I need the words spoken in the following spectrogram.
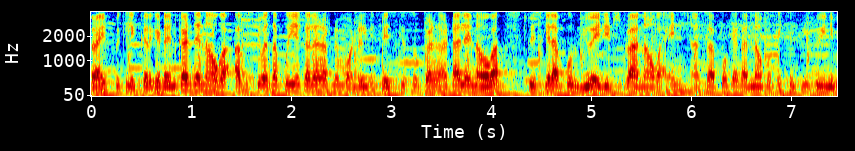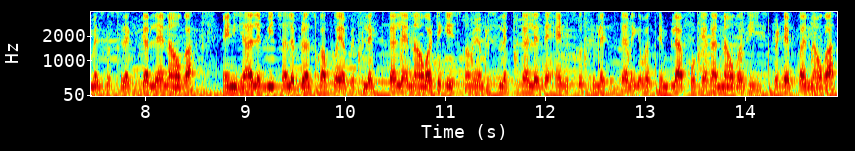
राइट पर क्लिक करके डन कर देना होगा। अब इसके बाद आपको ये कलर अपने मॉडल के फेस के ऊपर हटा लेना होगा। तो इसके लिए आपको व्यू एडिट्स पर आना होगा। एंड यहाँ से आपको क्या करना होगा कि सिंपली टू इमेज को सिलेक्ट कर लेना होगा। एंड यहाँ बीच वाले ब्रश को आपको यहाँ पे सिलेक्ट कर लेना होगा, ठीक है? इसको हम यहाँ पे सिलेक्ट कर लेते हैं। एंड इसको सिलेक्ट करने के बाद सिंपली आपको क्या करना होगा कि इस पर टेप करना होगा।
